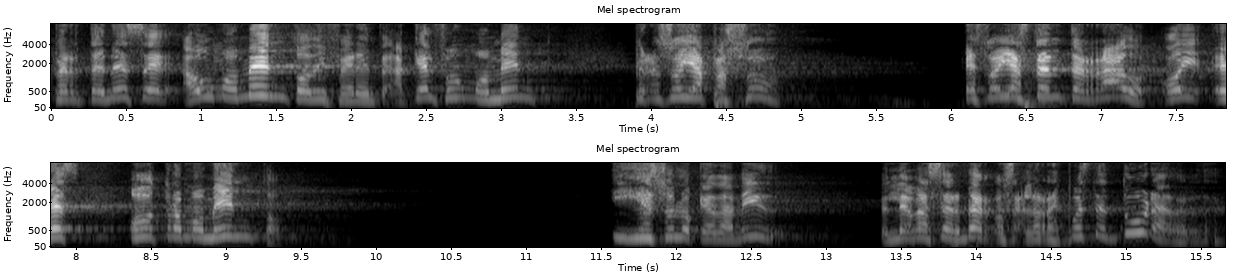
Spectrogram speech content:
pertenece a un momento diferente. Aquel fue un momento, pero eso ya pasó. Eso ya está enterrado. Hoy es otro momento. Y eso es lo que David le va a hacer ver. O sea, la respuesta es dura, ¿verdad?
